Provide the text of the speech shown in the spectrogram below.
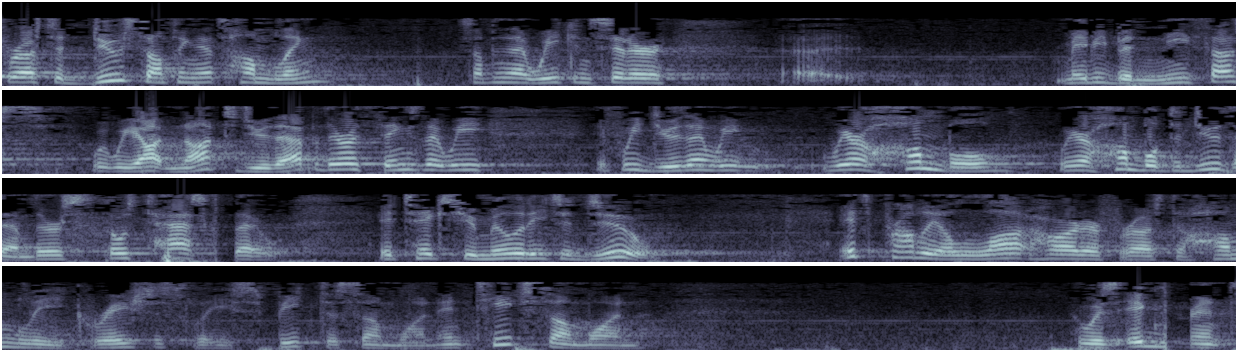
for us to do something that's humbling, something that we consider uh, maybe beneath us. We ought not to do that, but there are things that we, if we do them, we, we are humble, we are humbled to do them. There's those tasks that it takes humility to do. It's probably a lot harder for us to humbly, graciously speak to someone and teach someone who is ignorant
